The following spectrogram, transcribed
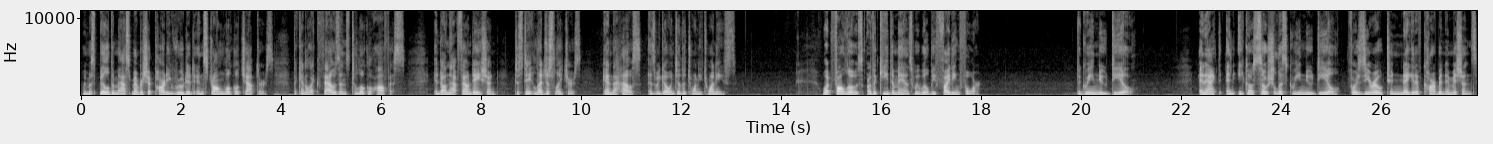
We must build a mass membership party rooted in strong local chapters that can elect thousands to local office, and on that foundation to state legislatures and the House as we go into the 2020s. What follows are the key demands we will be fighting for. The Green New Deal enact an eco socialist Green New Deal for zero to negative carbon emissions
